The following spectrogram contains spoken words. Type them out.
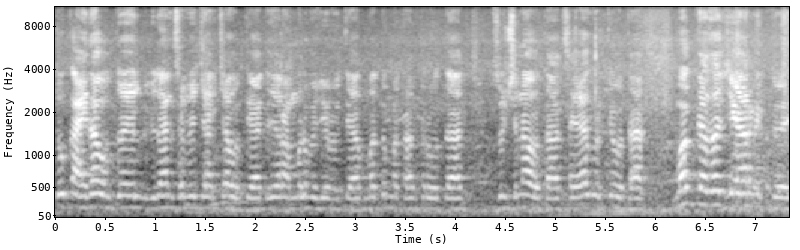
तो कायदा होतोय विधानसभेत चर्चा होत्या त्याच्यावर अंमलबजावणी होत्या मतमतांतर होतात सूचना होतात सगळ्या गोष्टी होतात. मग त्याचा जे आर निघतोय.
